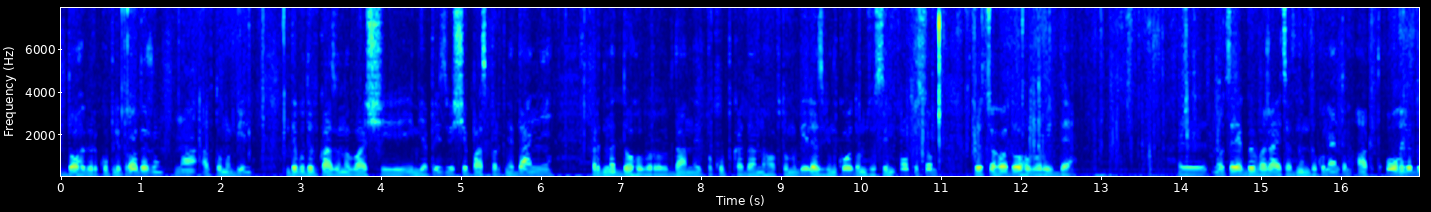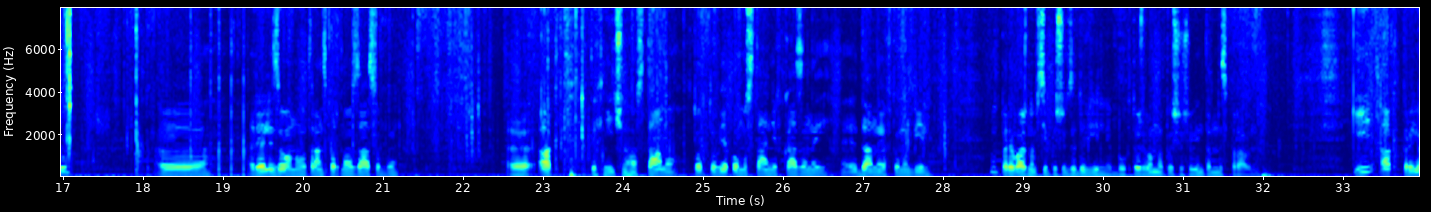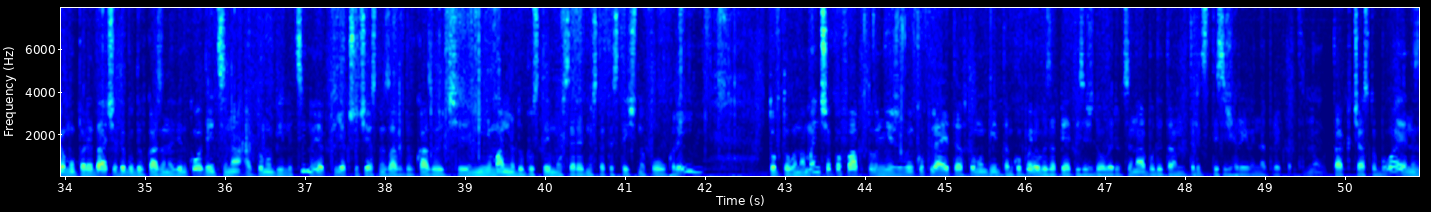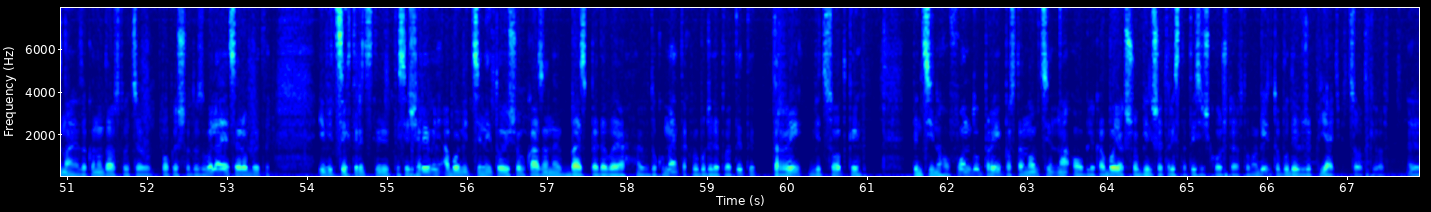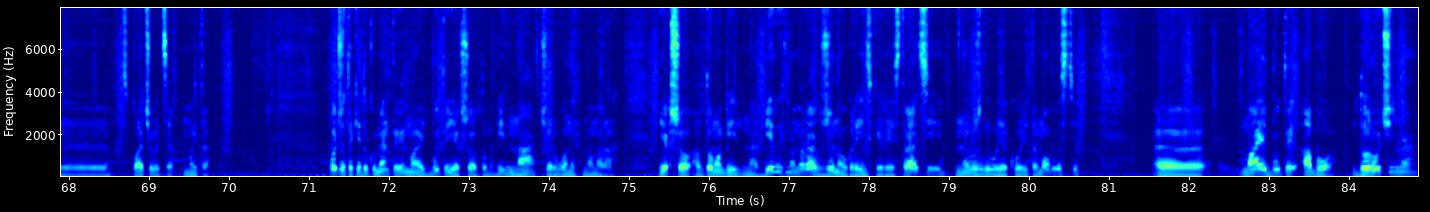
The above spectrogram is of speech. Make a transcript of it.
договір куплі-продажу на автомобіль, де буде вказано ваші ім'я, прізвище, паспортні дані, предмет договору даної покупка даного автомобіля з він-кодом, з усім описом. До цього договору йде. е, Ну, це якби вважається одним документом, акт огляду е, реалізованого транспортного засобу, е, акт технічного стану, тобто в якому стані вказаний е, даний автомобіль. Ну, переважно всі пишуть задовільний, бо хто ж вам напише, що він там несправний. І акт прийому передачі, де буде вказано він-коди і ціна автомобіля. Ціну, як, якщо чесно, завжди вказують е, мінімально допустиму середньостатистично по Україні. Тобто вона менше по факту, ніж ви купляєте автомобіль. Там купили ви за 5 тисяч доларів, ціна буде там 30 тисяч гривень, наприклад. Ну так часто буває, не знаю. Законодавство це поки що дозволяє це робити. І від цих 30 тисяч гривень або від ціни тої, що вказане без ПДВ в документах, ви будете платити 3% пенсійного фонду при постановці на облік. Або якщо більше 300 тисяч коштує автомобіль, то буде вже 5% е, сплачуватися мита. Отже, такі документи мають бути, якщо автомобіль на червоних номерах. Якщо автомобіль на білих номерах, вже на українській реєстрації, неважливо якої там області, е, має бути або доручення.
